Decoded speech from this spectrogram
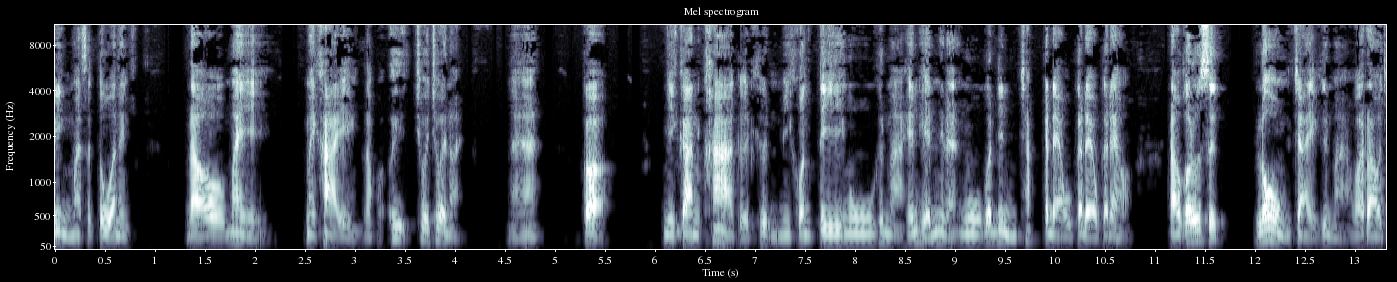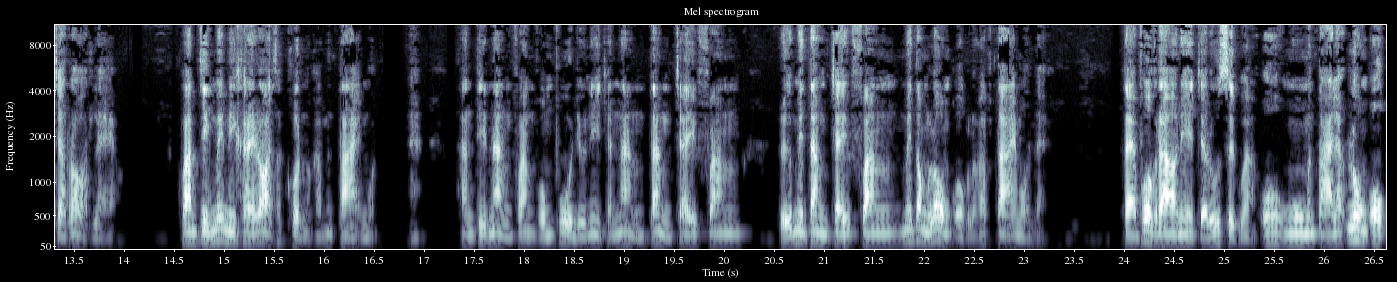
วิ่งมาสักตัวหนึ่งเราไม่ไม่ฆ่าเองเราก็เอ้ยช่วยช่วยหน่อยนะก็ มีการฆ่าเกิดขึ้น มีคนตีงูขึ้นมาเห็นเห็นนี่แหละงูก็ดิ้นชักกระแด่วกระแด่วกระแด่วเราก็รู้สึกโล่งใจขึ้นมาว่าเราจะรอดแล้ว ความจริงไม่มีใครรอดสักคนหรอกครับมันตายหมดท่านที่นั่งฟังผมพูดอยู่นี่จะนั่งตั้งใจฟัง หรือไม่ตั้งใจฟังไม่ต้องโล่งอกหรอกครับตายหมดเลยแต่พวกเราเนี่ยจะรู้สึกว่า โอ้งูมันตายแล้วโล่งอก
